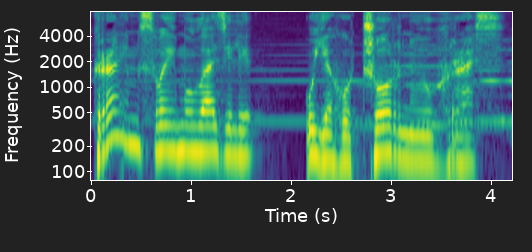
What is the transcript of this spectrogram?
краем сваім улазілі у яго чорную гразь.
